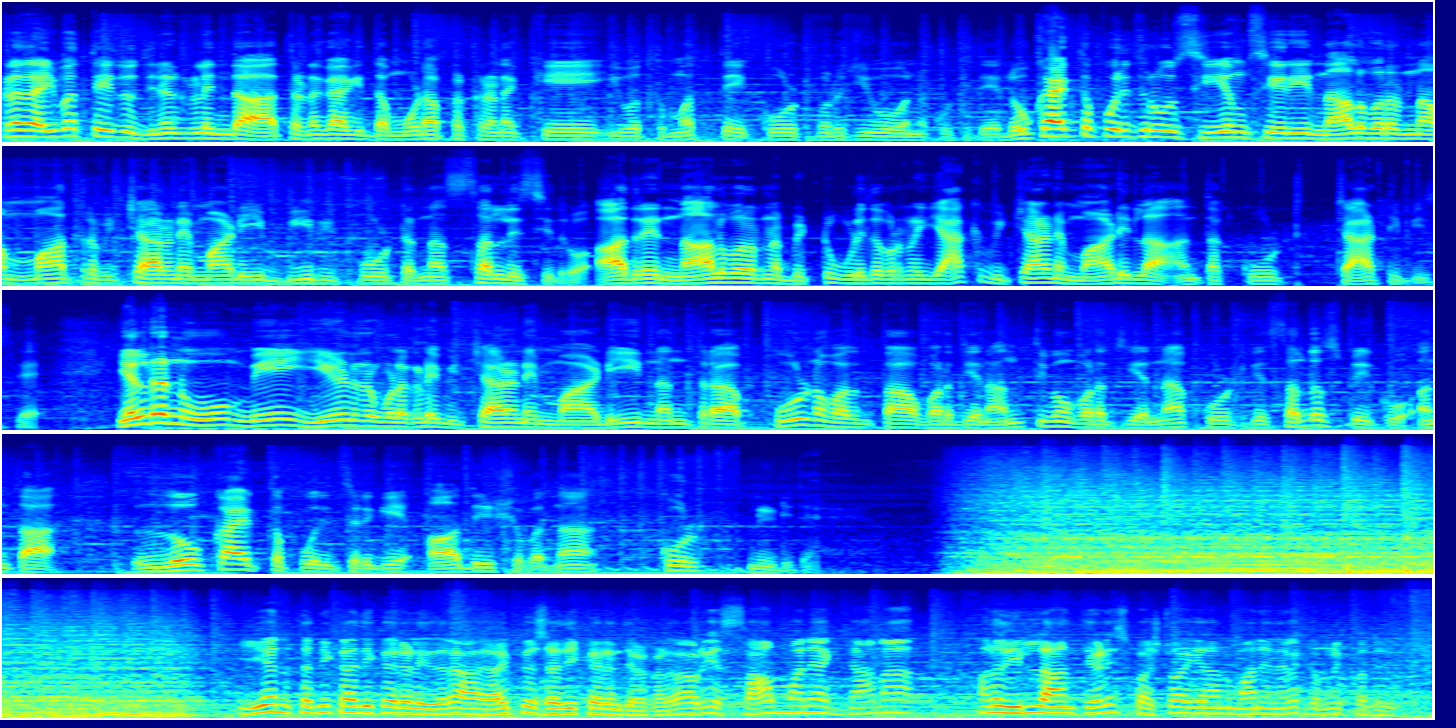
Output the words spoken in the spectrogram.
ಕಳೆದ ಐವತ್ತೈದು ದಿನಗಳಿಂದ ತಣಗಾಗಿದ್ದ ಮೂಡ ಪ್ರಕರಣಕ್ಕೆ ಇವತ್ತು ಮತ್ತೆ ಕೋರ್ಟ್ ಮರುಜೀವವನ್ನು ಕೊಟ್ಟಿದೆ. ಲೋಕಾಯುಕ್ತ ಪೊಲೀಸರು ಸಿಎಂ ಸೇರಿ ನಾಲ್ವರನ್ನ ಮಾತ್ರ ವಿಚಾರಣೆ ಮಾಡಿ ಬಿ ರಿಪೋರ್ಟ್ ಅನ್ನ ಸಲ್ಲಿಸಿದರು. ಆದರೆ ನಾಲ್ವರನ್ನ ಬಿಟ್ಟು ಉಳಿದವರನ್ನ ಯಾಕೆ ವಿಚಾರಣೆ ಮಾಡಿಲ್ಲ ಅಂತ ಕೋರ್ಟ್ ಚಾಟಿ ಬೀಸಿದೆ. ಎಲ್ಲರನ್ನೂ ಮೇ ಏಳರ ಒಳಗಡೆ ವಿಚಾರಣೆ ಮಾಡಿ ನಂತರ ಪೂರ್ಣವಾದಂತಹ ವರದಿಯನ್ನು, ಅಂತಿಮ ವರದಿಯನ್ನು ಕೋರ್ಟ್ಗೆ ಸಲ್ಲಿಸಬೇಕು ಅಂತ ಲೋಕಾಯುಕ್ತ ಪೊಲೀಸರಿಗೆ ಆದೇಶವನ್ನು ಕೋರ್ಟ್ ನೀಡಿದೆ. ಏನು ತನಿಖಾಧಿಕಾರಿಗಳಿದ್ದಾರೆ ಐ ಪಿ ಎಸ್ ಅಧಿಕಾರಿ ಅಂತ ಹೇಳ್ಕೊಳ್ಳೋದು. ಅವರಿಗೆ ಸಾಮಾನ್ಯ ಜ್ಞಾನ ಅನ್ನೋದು ಇಲ್ಲ ಅಂತೇಳಿ ಸ್ಪಷ್ಟವಾಗಿ ನಾನು ಮಾನ್ಯನಲ್ಲಿ ಗಮನಕ್ಕೆ ಬಂದಿದ್ದೆ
